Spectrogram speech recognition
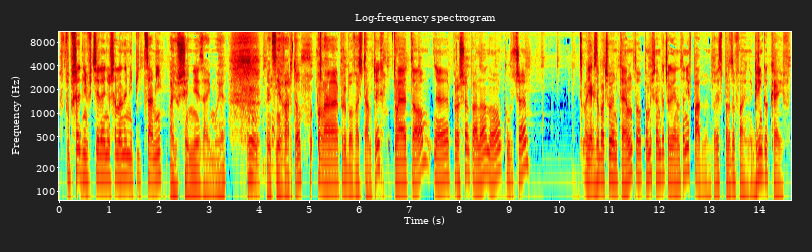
w poprzednim wcieleniu szalonymi pizzami, a już się nie zajmuję, więc nie warto e, próbować tamtych, e, to e, proszę pana, no kurczę, jak zobaczyłem tę, to pomyślałem, dlaczego ja na to nie wpadłem. To jest bardzo fajne. Gringo Cave.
